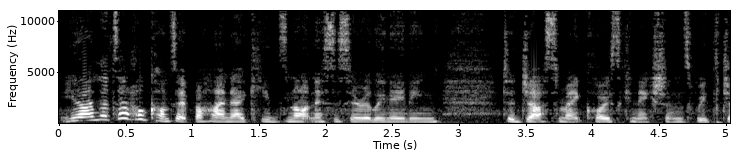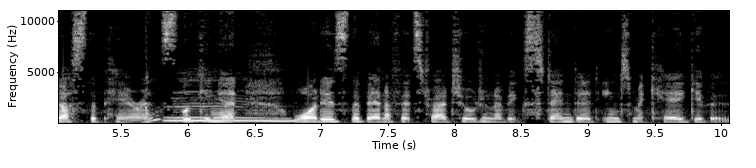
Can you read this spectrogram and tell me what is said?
you know, and that's that whole concept behind our kids not necessarily needing to just make close connections with just the parents, looking Mm. at what is the benefits to our children of extended intimate caregivers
